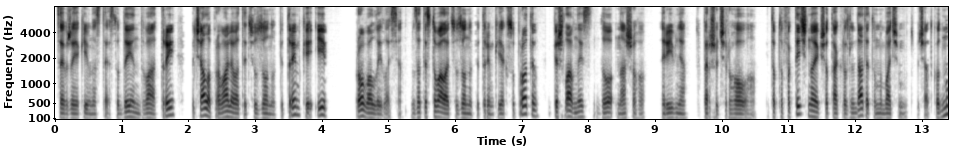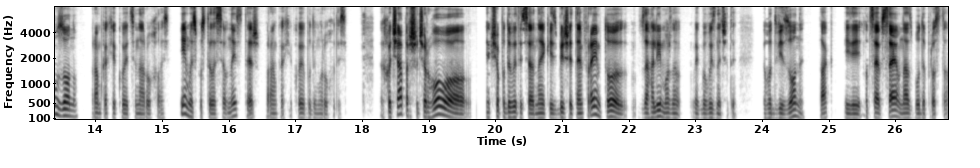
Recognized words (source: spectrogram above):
це вже який в нас тест 1, 2, 3, почала провалювати цю зону підтримки і провалилася. Затестувала цю зону підтримки як супротив, пішла вниз до нашого рівня першочергового. І тобто, фактично, якщо так розглядати, то ми бачимо спочатку одну зону, в рамках якої ціна рухалась, і ми спустилися вниз, теж в рамках якої будемо рухатись. Хоча першочергово, якщо подивитися на якийсь більший таймфрейм, то взагалі можна якби визначити його дві зони, так? І оце все в нас буде просто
